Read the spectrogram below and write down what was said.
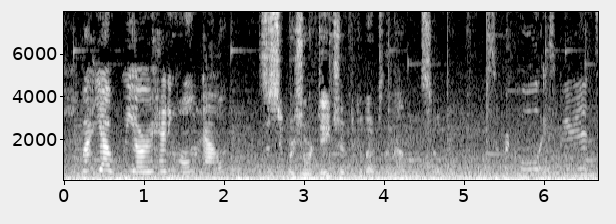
but yeah, we are heading home now. it's a super short day trip to come out to the mountains. So Super cool experience.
